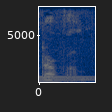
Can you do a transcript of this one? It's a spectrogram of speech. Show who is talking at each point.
Speaker 1: gravando.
